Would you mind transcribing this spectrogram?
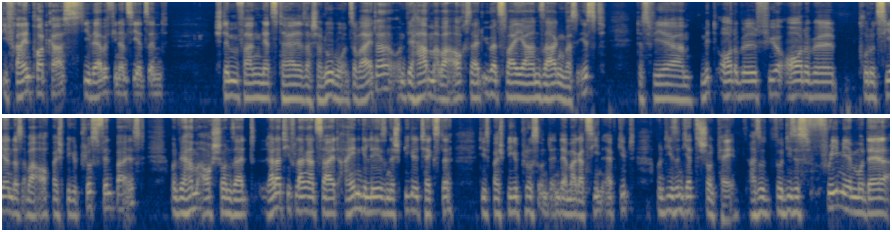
die freien Podcasts, die werbefinanziert sind. Stimmenfang, Netzteil, Sascha Lobo und so weiter. Und wir haben aber auch seit über zwei Jahren Sagen, was ist, dass wir mit Audible, für Audible produzieren, das aber auch bei Spiegel Plus findbar ist. Und wir haben auch schon seit relativ langer Zeit eingelesene Spiegeltexte, die es bei Spiegel Plus und in der Magazin-App gibt. Und die sind jetzt schon Pay. Also so dieses Freemium-Modell,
